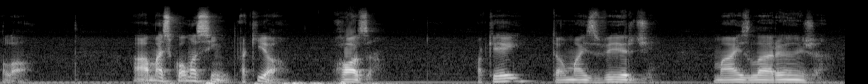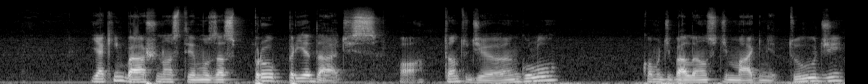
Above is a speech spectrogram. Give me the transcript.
Olha lá, ah, mas como assim? Aqui, ó, rosa. Ok? Então, mais verde, mais laranja. E aqui embaixo nós temos as propriedades, ó, tanto de ângulo, como de balanço de magnitude,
